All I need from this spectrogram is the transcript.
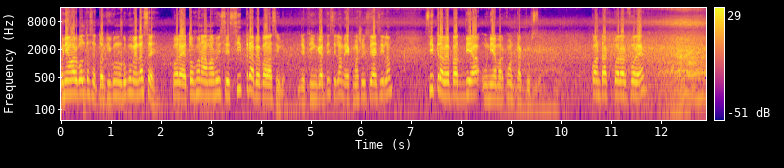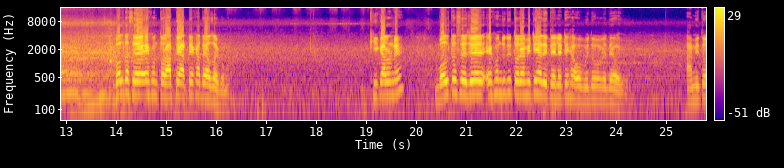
উনি আমার বলতেছে, তোর কি কোনো ডকুমেন্ট আছে? পরে তখন আমার হয়েছে চিত্রা ব্যাপার আসিল যে ফিঙ্গার দিছিলাম, এক মাস হয়েছে আসছিলাম চিত্রা ব্যাপার দিয়া উনি আমার কন্ট্যাক্ট করছে। কন্ট্যাক্ট করার পরে বলতেছে, এখন তোর হাতে আর টেকা দেওয়া যাবে না। কি কারণে? বলতেছে যে, এখন যদি তোরে আমি টেহা দিই, তাহলে টেহা অবৈধভাবে দেওয়া হইব। আমি তো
